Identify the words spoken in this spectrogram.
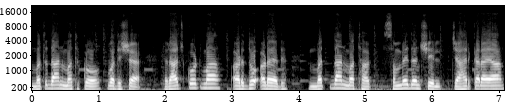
મતદાન મથકો વધશે. રાજકોટમાં અડધો અડધ મતદાન મથક સંવેદનશીલ જાહેર કરાયા.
